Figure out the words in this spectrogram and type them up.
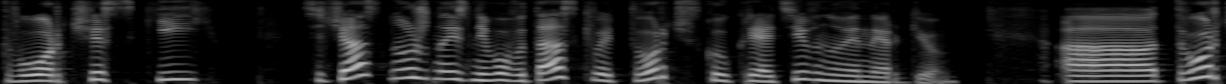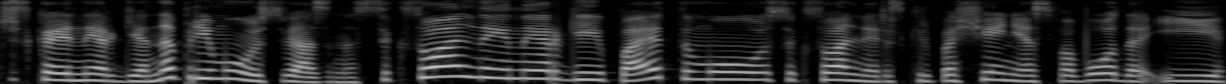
творческий. Сейчас нужно из него вытаскивать творческую, креативную энергию. А, творческая энергия напрямую связана с сексуальной энергией, поэтому сексуальное раскрепощение, свобода и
